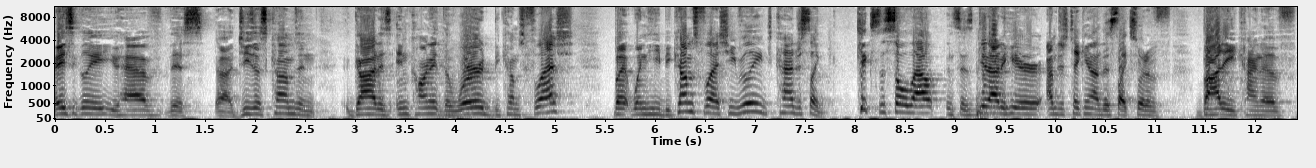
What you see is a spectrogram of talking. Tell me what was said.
basically, you have this uh, Jesus comes and God is incarnate. The Word becomes flesh, but when He becomes flesh, He really kind of just like kicks the soul out and says, "Get out of here! I'm just taking on this like sort of body kind of."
